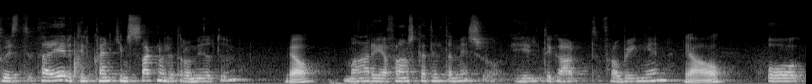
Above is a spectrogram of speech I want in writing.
þú veist, það eru til kvenkins sagnarleitar á miðöldum já, Maria Franska til dæmis og Hildegard frá Bingen já og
